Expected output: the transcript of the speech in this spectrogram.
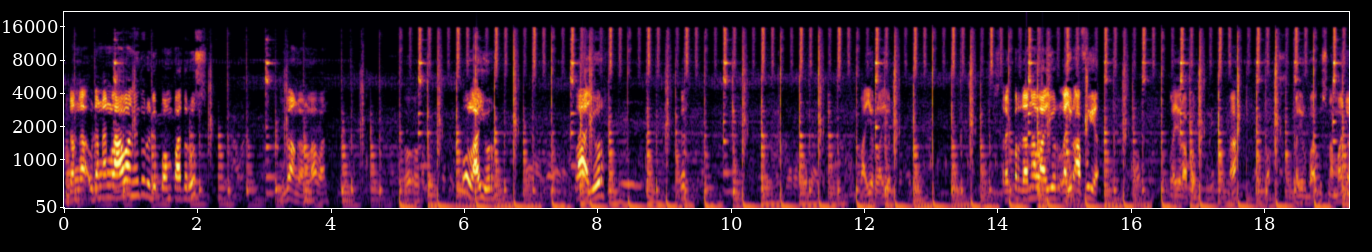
Udah nggak udah nggak ngelawan itu udah dipompa terus. Enggak nggak ngelawan. Oh, oh. oh layur. Layur. Eh. Layur, layur. Strike perdana layur, layur afu ya? Layur apa? Hah? Layur bagus namanya.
